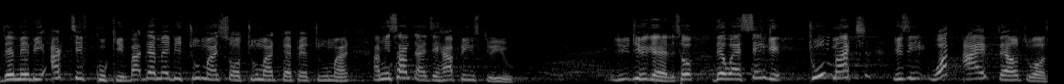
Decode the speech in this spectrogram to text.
There may be active cooking, but there may be too much salt, too much pepper, too much. I mean, sometimes it happens to you. You, do you get it? So they were singing too much. You see, what I felt was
